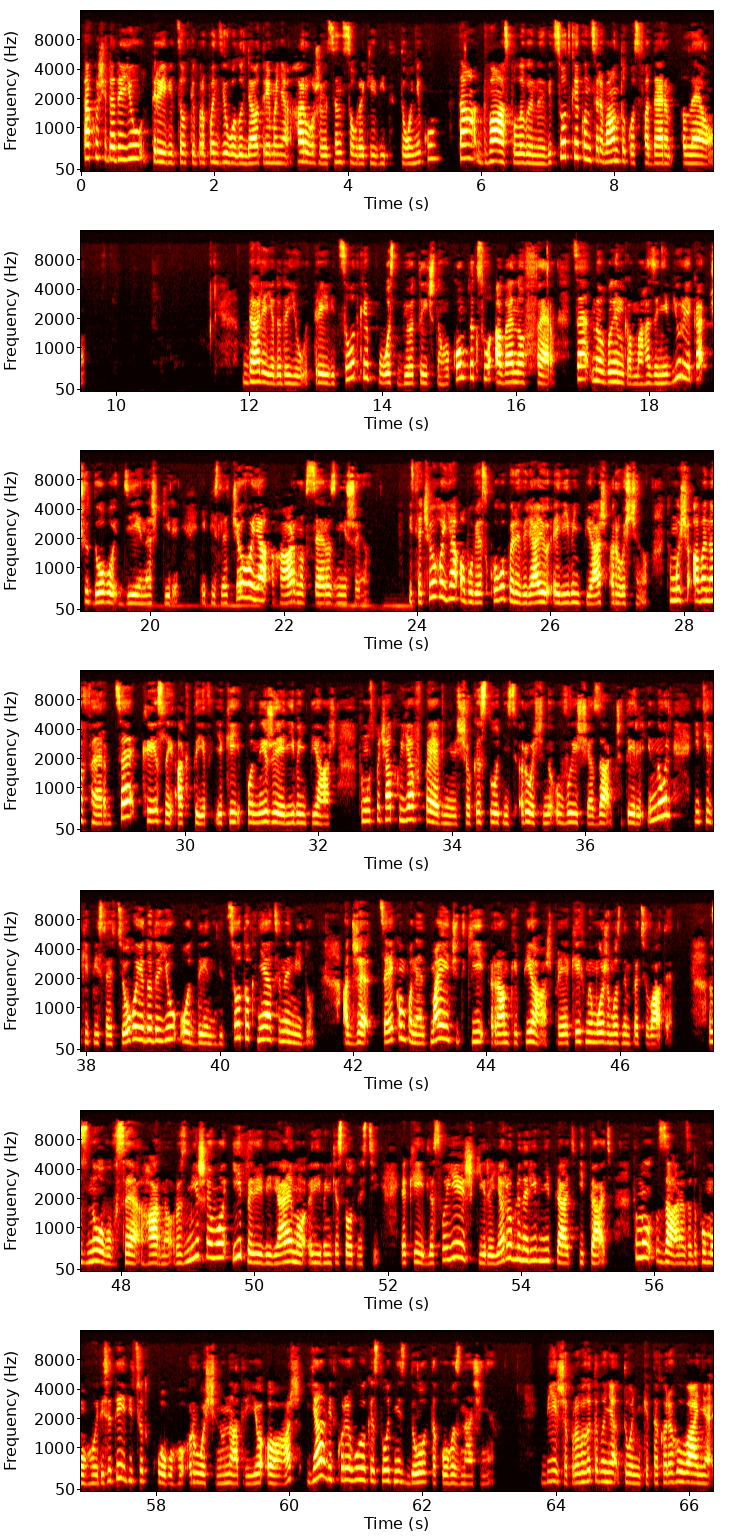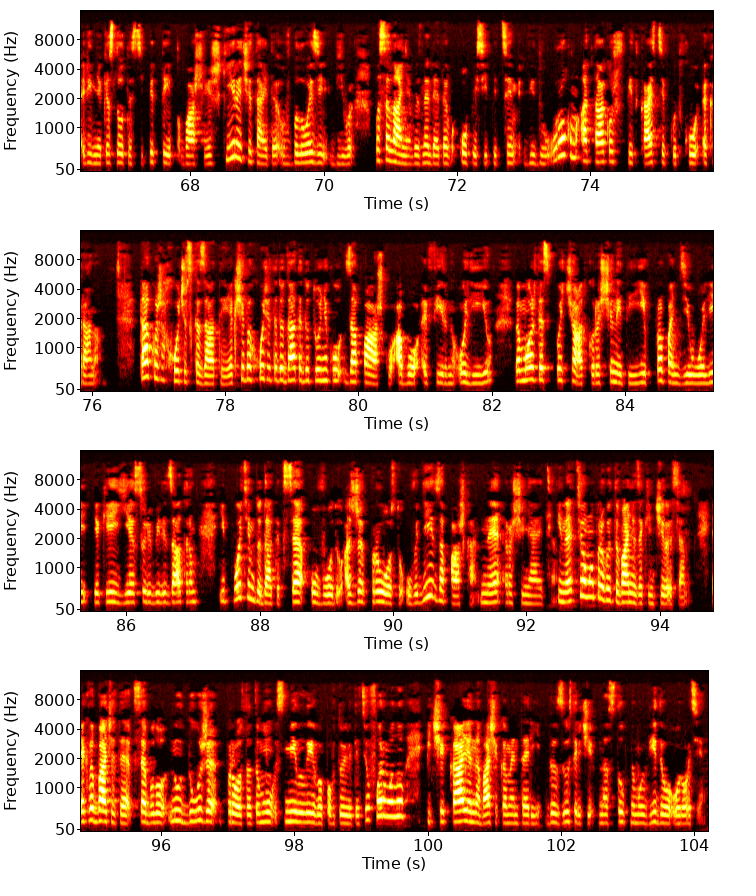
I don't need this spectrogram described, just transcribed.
Також я додаю 3% пропанзіолу для отримання хорошої сенсорики від тоніку та 2,5% консерванту Косфадерм Лео. Далі я додаю 3% постбіотичного комплексу Авенофер. Це новинка в магазині Бюр, яка чудово діє на шкірі. І після чого я гарно все розмішую. Після чого я обов'язково перевіряю рівень pH розчину, тому що авеноферм це кислий актив, який понижує рівень pH. Тому спочатку я впевнюю, що кислотність розчину вища за 4,0, і тільки після цього я додаю 1% ніацинаміду. Адже цей компонент має чіткі рамки pH, при яких ми можемо з ним працювати. Знову все гарно розмішуємо і перевіряємо рівень кислотності, який для своєї шкіри я роблю на рівні 5,5. Тому зараз за допомогою 10% розчину натрію OH я відкоригую кислотність до такого значення. Більше про виготовлення тоніків та коригування рівня кислотності під тип вашої шкіри читайте в блозі Бюр. Посилання ви знайдете в описі під цим відеоуроком, а також в підкасті в кутку екрану. Також хочу сказати, якщо ви хочете додати до тоніку запашку або ефірну олію, ви можете спочатку розчинити її в пропандіолі, який є солюбілізатором, і потім додати все у воду, адже просто у воді запашка не розчиняється. І на цьому приготування закінчилося. Як ви бачите, все було ну дуже просто, тому сміливо повторюйте цю формулу і чекаю на ваші коментарі. До зустрічі в наступному відео уроці.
